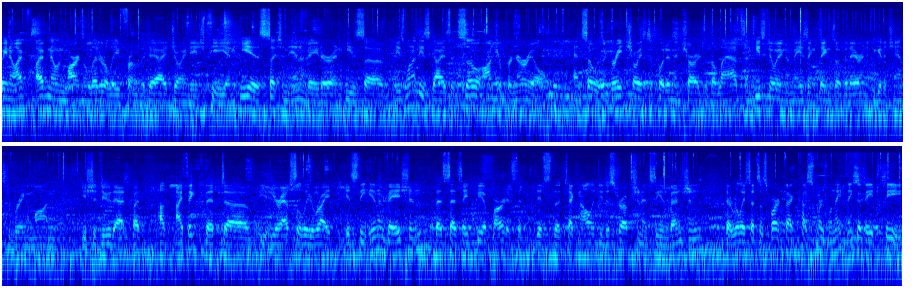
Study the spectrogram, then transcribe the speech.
Well, you know, I've, I've known Martin literally from the day I joined HP, and he is such an innovator, and he's uh, he's one of these guys that's so entrepreneurial, and so it was a great choice to put him in charge of the labs, and he's doing amazing things over there, and if you get a chance to bring him on, you should do that. But I think that uh, you're absolutely right. It's the innovation that sets HP apart. It's the it's the technology disruption. It's the invention that really sets us apart. In fact, customers when they think of HP,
